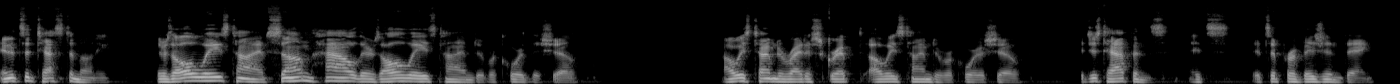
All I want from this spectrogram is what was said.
and it's a testimony. There's always time. Somehow, there's always time to record the show. Always time to write a script. Always time to record a show. It just happens. It's it's a provision thing.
